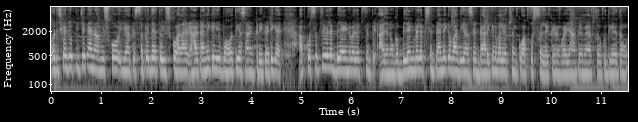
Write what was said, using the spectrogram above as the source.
और इसका जो पीछे का है ना हम इसको यहाँ पे सफ़ेद है तो इसको हटाने के लिए बहुत ही आसान ट्रिक है, ठीक है? आपको सबसे पहले ब्लेंड वाले ऑप्शन पे आ जाना होगा। ब्लेंड वाले ऑप्शन पे आने के बाद यहाँ से डार्कन वाले ऑप्शन को आपको सेलेक्ट करना होगा। यहाँ पे मैं आप सबको दिखा देता हूँ।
